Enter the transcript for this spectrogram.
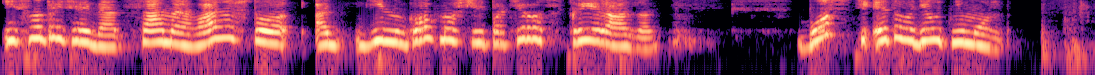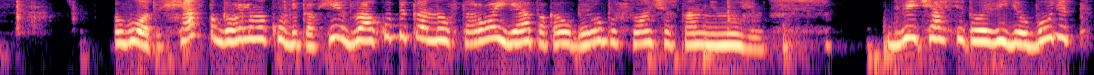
И смотрите, ребят, самое важное, что один игрок может телепортироваться три раза. Босс этого делать не может. Вот, сейчас поговорим о кубиках. Есть два кубика, но второй я пока уберу, потому что он сейчас нам не нужен. Две части этого видео будет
